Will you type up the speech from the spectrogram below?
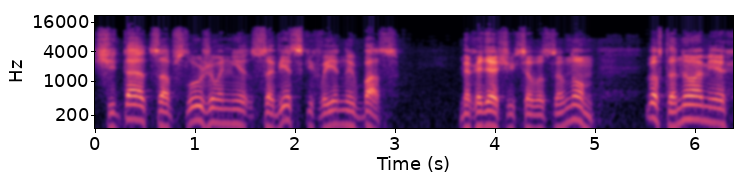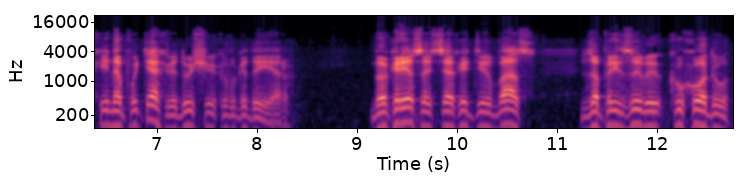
считается обслуживание советских военных баз, находящихся в основном в автономиях и на путях, ведущих в ГДР. В окрестностях этих баз за призывы к уходу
